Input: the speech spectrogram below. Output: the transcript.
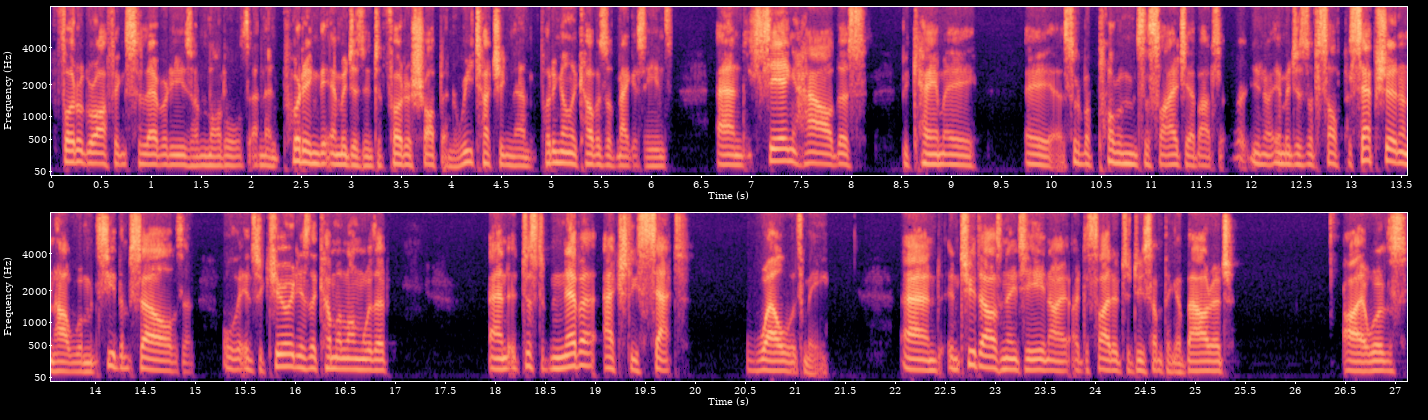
photographing celebrities and models and then putting the images into Photoshop and retouching them, putting on the covers of magazines, and seeing how this became a a sort of a problem in society about you know images of self perception and how women see themselves and all the insecurities that come along with it, and it just never actually sat well with me. And in 2018, I, I decided to do something about it. I was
